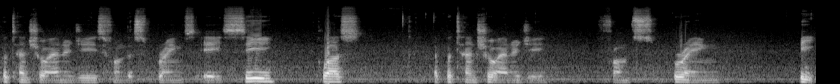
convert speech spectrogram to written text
potential energies from the springs AC, plus the potential energy from spring B.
